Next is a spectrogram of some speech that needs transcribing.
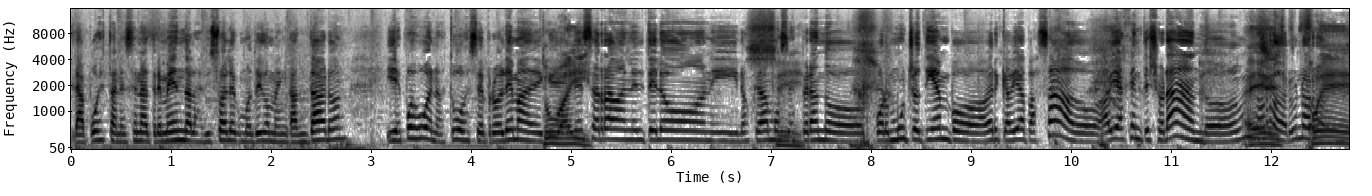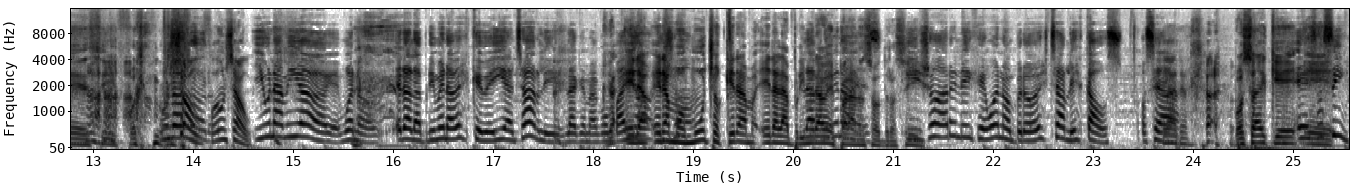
la puesta en escena tremenda, las visuales, como te digo, me encantaron. Y después, bueno, estuvo ese problema de Estuvo que le cerraban el telón y nos quedamos Sí. esperando por mucho tiempo a ver qué había pasado. Había gente llorando. Un Eh, horror, un horror. Fue, sí, fue Un Un show, horror. fue un show. Y una amiga, bueno, era la primera vez que veía a Charlie, la que me acompañó. Era- éramos yo- muchos que era, era la primera, la vez para nosotros, sí. Y yo agarré y le dije, bueno, pero es Charlie, es caos. O sea, Claro. Vos sabés que eh, así.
